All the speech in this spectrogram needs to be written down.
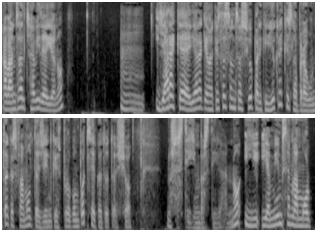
abans el Xavi deia, no? Mm, I ara què? I ara què? Amb aquesta sensació, perquè jo crec que és la pregunta que es fa molta gent, que és, però com pot ser que tot això no s'estigui investigant, no? I, I a mi em sembla molt,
